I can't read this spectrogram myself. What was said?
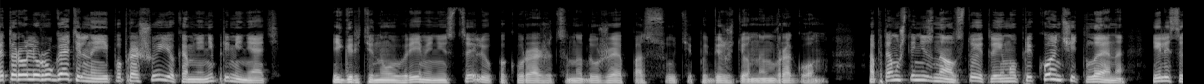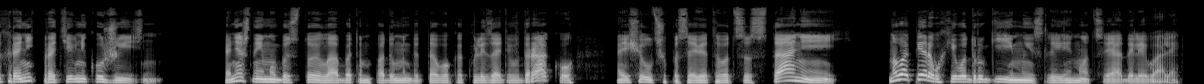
Это роль ругательная, и попрошу ее ко мне не применять. Игорь тянул времени с целью покуражиться над уже, по сути, побежденным врагом. А потому что не знал, стоит ли ему прикончить Лена или сохранить противнику жизнь. Конечно, ему бы стоило об этом подумать до того, как влезать в драку, а еще лучше посоветоваться с Таней. Но, во-первых, его другие мысли и эмоции одолевали.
